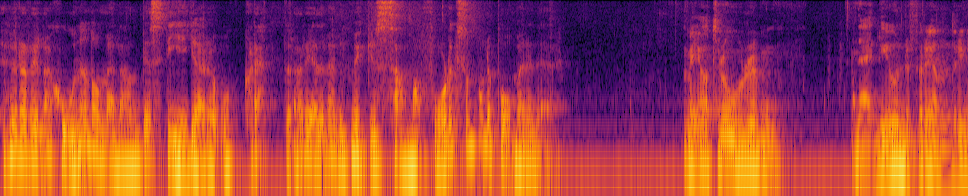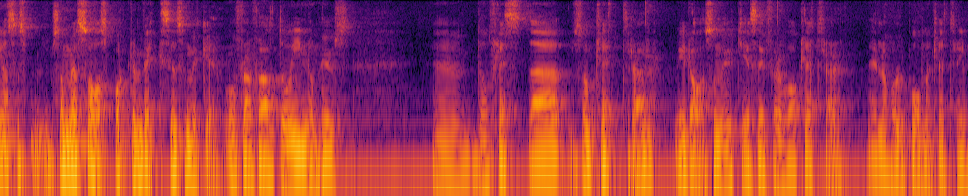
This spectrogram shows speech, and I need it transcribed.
hur är relationen då mellan bestigare och klättrare? Är det väldigt mycket samma folk som håller på med det där? Men jag tror Nej, det är under förändring. Alltså, som jag sa, sporten växer så mycket och framförallt då inomhus. Eh, de flesta som klättrar idag, som utger sig för att vara klättrare eller håller på med klättring,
